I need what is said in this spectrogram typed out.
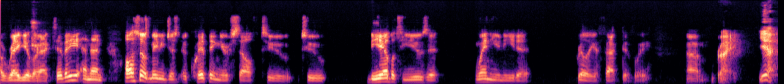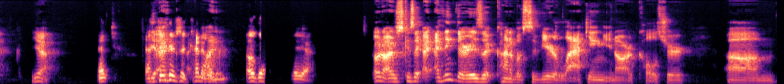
a regular activity, and then also maybe just equipping yourself to to be able to use it when you need it really effectively. Um, Right. Yeah. Yeah. and I Yeah, think I- there's a kind of well, an oh yeah yeah Oh no, I was just gonna say I, I think there is a kind of a severe lacking in our culture um,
